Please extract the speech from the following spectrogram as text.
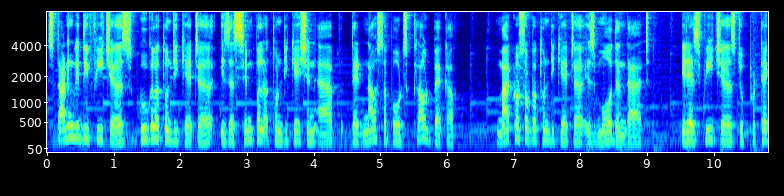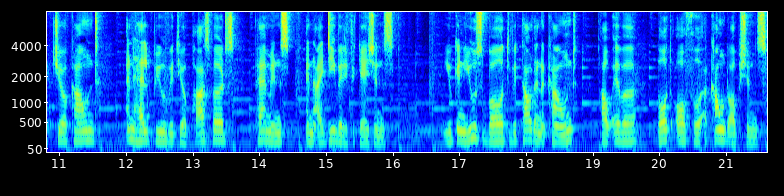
Starting with the features, Google Authenticator is a simple authentication app that now supports cloud backup. Microsoft Authenticator is more than that. It has features to protect your account and help you with your passwords, payments, and ID verifications. You can use both without an account, however, both offer account options.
